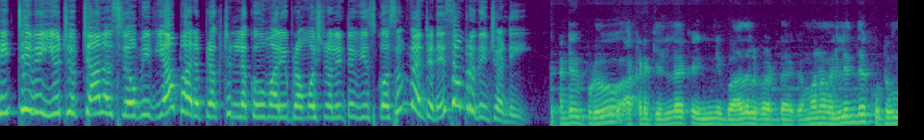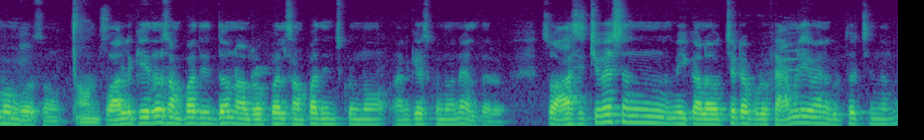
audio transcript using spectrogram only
హిట్ టీవీ యూట్యూబ్ ఛానల్స్లో మీ వ్యాపార ప్రకటనలకు మరియు ప్రమోషనల్ ఇంటర్వ్యూస్ కోసం వెంటనే సంప్రదించండి. అంటే ఇప్పుడు అక్కడికి వెళ్ళాక ఇన్ని బాధలు పడ్డాక మనం వెళ్ళిందే కుటుంబం కోసం. అవును సార్. వాళ్ళకి ఏదో సంపాదిద్దాం నాలుగు రూపాయలు సంపాదించుకుందాం అనికేసుకుందాం అని వెళ్తారు. సో ఆ సిచ్యువేషన్ మీకు అలా వచ్చేటప్పుడు ఫ్యామిలీ ఏమైనా గుర్తొచ్చిందన్న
